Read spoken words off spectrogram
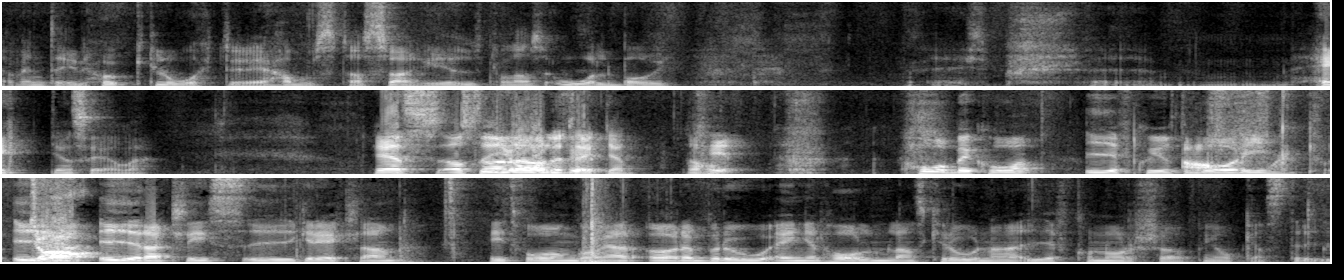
jag vet inte, är det högt, lågt? Det är Halmstad, Sverige, utomlands, Ålborg. Eh, Häcken säger jag med. Yes, alltså Ja, Strio, det var alet, fel. Häcken. Jaha. Fel. HBK, IFK Göteborg, Ja! Iraklis i Grekland i två omgångar. Örebro, Ängelholm, Landskrona, IFK Norrköping och Astrid.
